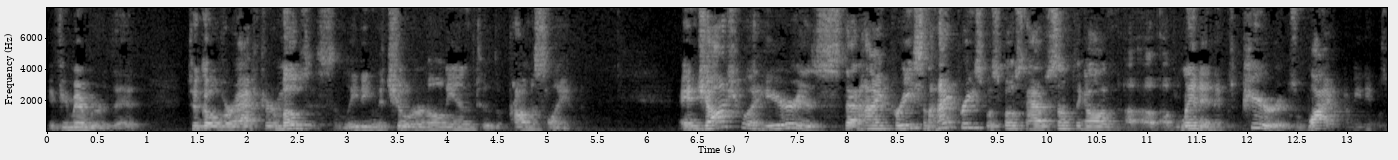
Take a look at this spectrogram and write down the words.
if you remember, that took over after Moses and leading the children on into the promised land. And Joshua here is that high priest, and the high priest was supposed to have something on uh, of linen. It was pure, it was white. I mean, it was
